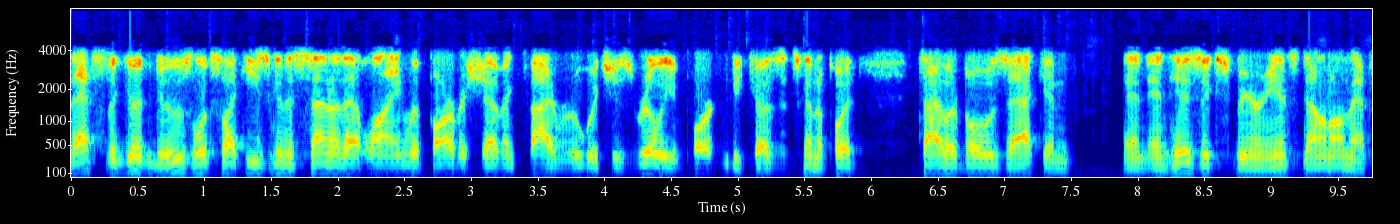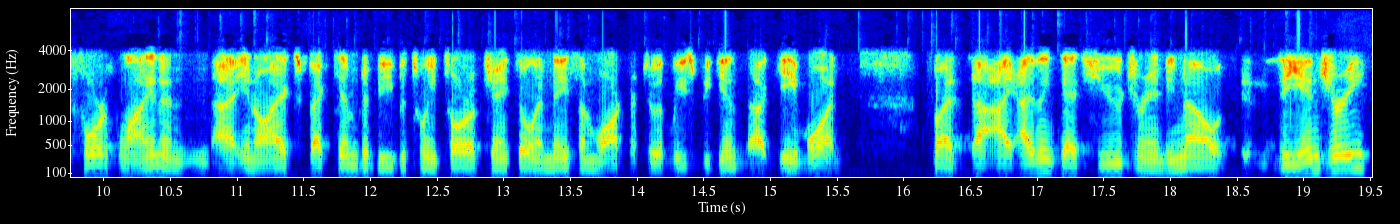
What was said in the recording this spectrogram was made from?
That's the good news. Looks like he's going to center that line with Barbashev and Kyrou, which is really important because it's going to put Tyler Bozak and and and his experience down on that fourth line. And uh, you know, I expect him to be between Toropchenko and Nathan Walker to at least begin uh, game one. But I, I think that's huge, Randy. Now, the injury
